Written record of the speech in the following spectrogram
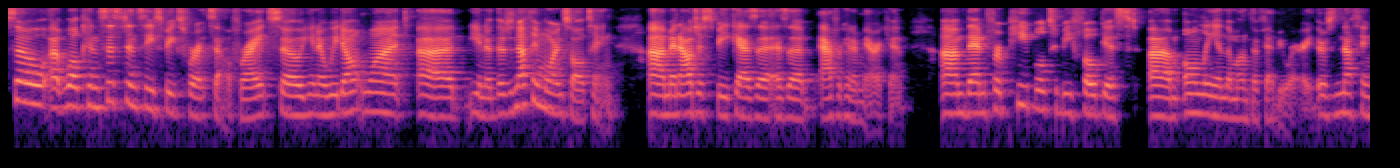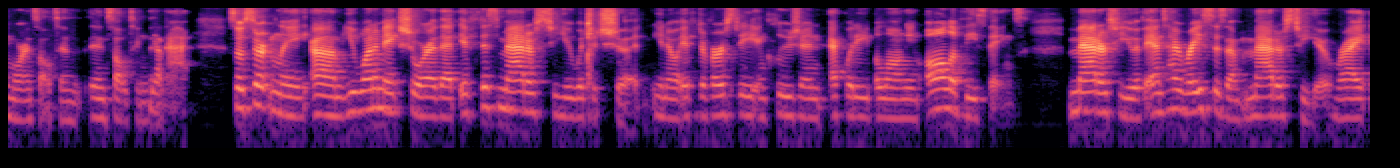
So, uh, well, consistency speaks for itself, right? So, you know, we don't want, uh, you know, there's nothing more insulting, um, and I'll just speak as a as a African American, um, than for people to be focused um, only in the month of February. There's nothing more insulting insulting than yep. that. So certainly, um, you want to make sure that if this matters to you, which it should, you know, if diversity, inclusion, equity, belonging, all of these things matter to you, if anti-racism matters to you, right?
